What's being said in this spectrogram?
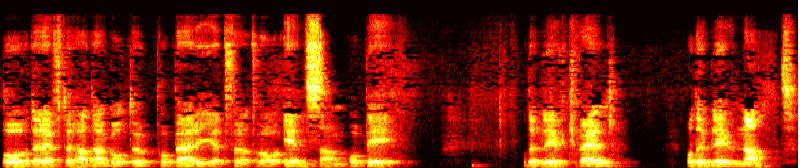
Och därefter hade han gått upp på berget för att vara ensam och be. Och det blev kväll och det blev natt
